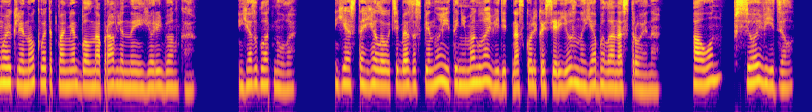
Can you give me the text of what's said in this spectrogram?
Мой клинок в этот момент был направлен на ее ребенка. Я сглотнула. Я стояла у тебя за спиной, и ты не могла видеть, насколько серьезно я была настроена. А он все видел.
